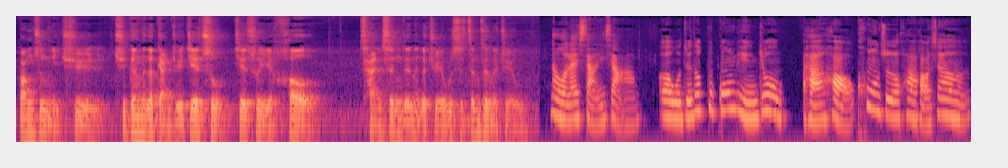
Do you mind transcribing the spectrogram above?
帮助你去去跟那个感觉接触，接触以后产生的那个觉悟是真正的觉悟。那我来想一想啊，呃，我觉得不公平就还好，控制的话好像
